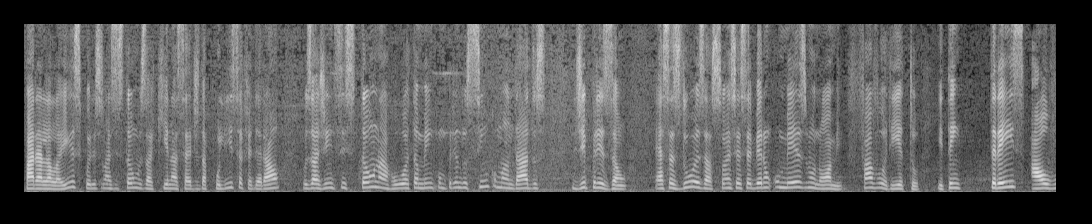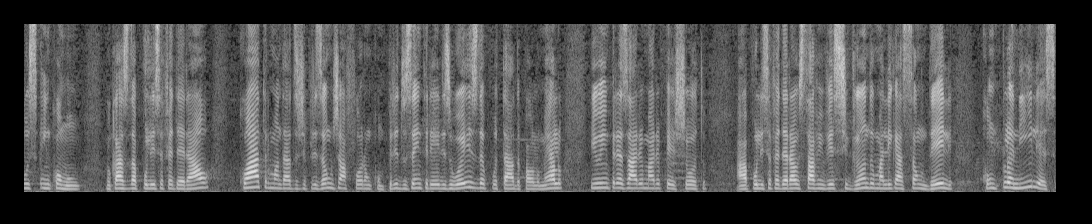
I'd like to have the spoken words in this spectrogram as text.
Paralelo a isso, por isso nós estamos aqui na sede da Polícia Federal. Os agentes estão na rua também cumprindo cinco mandados de prisão. Essas duas ações receberam o mesmo nome, favorito, e tem três alvos em comum. No caso da Polícia Federal, quatro mandados de prisão já foram cumpridos, entre eles o ex-deputado Paulo Melo e o empresário Mário Peixoto. A Polícia Federal estava investigando uma ligação dele com planilhas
